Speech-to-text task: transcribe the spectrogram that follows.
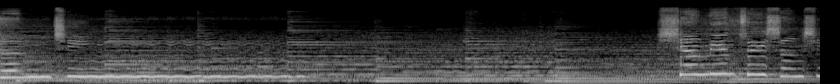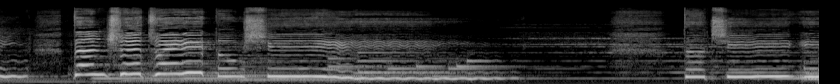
曾经想念最伤心，但却最动心的记忆。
